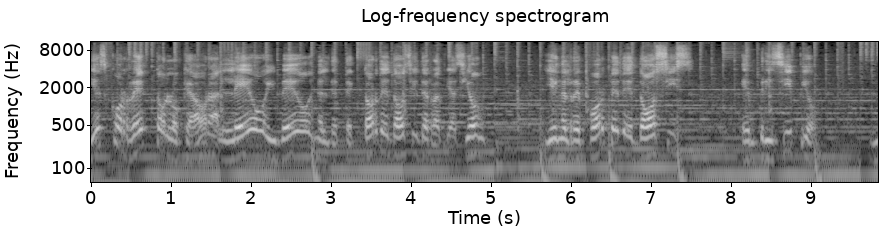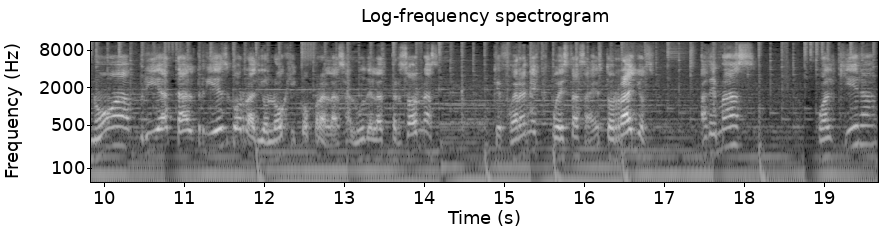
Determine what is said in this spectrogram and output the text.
y es correcto lo que ahora leo y veo en el detector de dosis de radiación y en el reporte de dosis, en principio, no habría tal riesgo radiológico para la salud de las personas que fueran expuestas a estos rayos. Además, cualquiera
